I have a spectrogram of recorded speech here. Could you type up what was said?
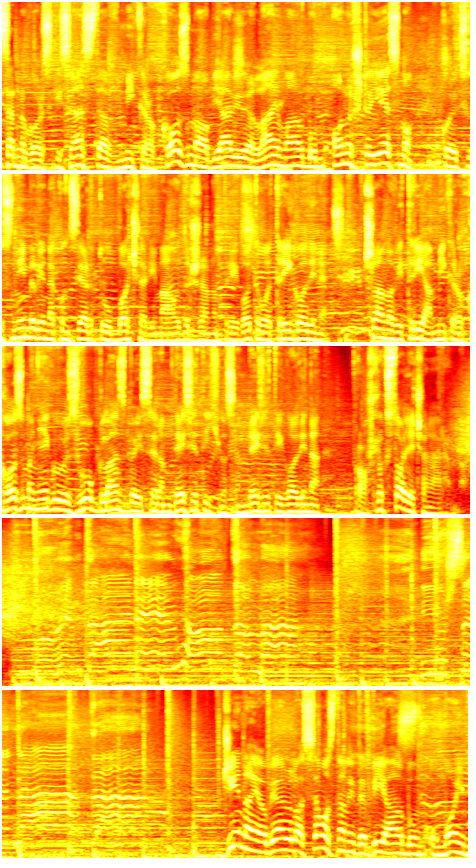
Crnogorski sastav Mikrokozma objavio je live album Ono što jesmo, kojeg su snimili na koncertu u Bočarima održanom prije gotovo tri godine. Članovi trija Mikrokozma njeguju zvuk glazbe iz 70. i 80. godina prošlog stoljeća naravno. Gina je objavila samostalni debi album u mojim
